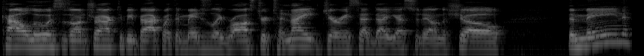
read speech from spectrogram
Kyle Lewis is on track to be back with the Major League roster tonight. Jerry said that yesterday on the show. The main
